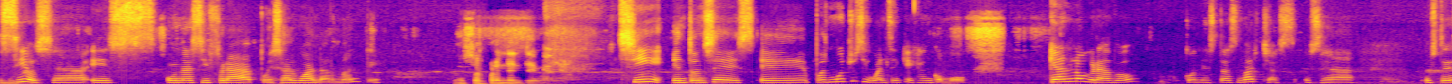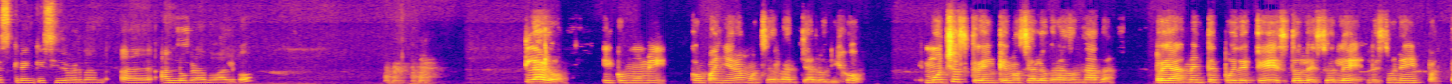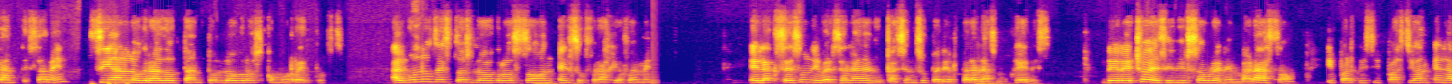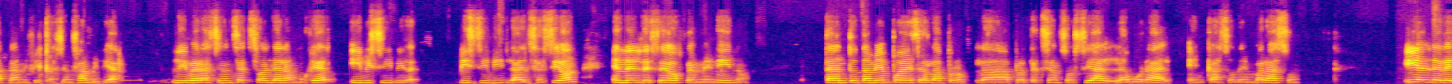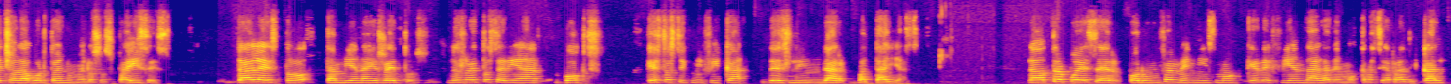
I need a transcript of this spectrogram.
sí, o sea, es una cifra pues algo alarmante. Es sorprendente. Sí, entonces, eh, pues muchos igual se quejan como, ¿qué han logrado con estas marchas? O sea, ¿Ustedes creen que sí de verdad ah, han logrado algo? Claro, y como mi compañera Montserrat ya lo dijo, muchos creen que no se ha logrado nada. Realmente puede que esto les, les suene impactante, ¿saben? Sí han logrado tanto logros como retos. Algunos de estos logros son el sufragio femenino, el acceso universal a la educación superior para las mujeres, derecho a decidir sobre el embarazo y participación en la planificación familiar, liberación sexual de la mujer y visibilización en el deseo femenino. Tanto también puede ser la, pro- la protección social, laboral en caso de embarazo y el derecho al aborto en numerosos países. Tal esto, también hay retos. Los retos serían Vox, que esto significa deslindar batallas. La otra puede ser por un feminismo que defienda a la democracia radical,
